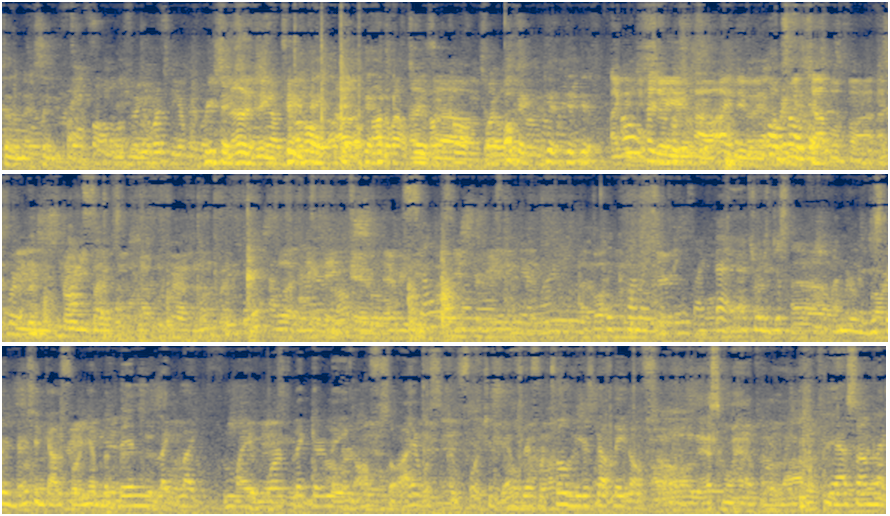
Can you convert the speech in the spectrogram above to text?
tell them that 75. Appreciate Another thing too, Okay, okay, okay. is, uh, Okay, good, good, good. I can just show you how I do it Oh, with sorry. Shopify. I spend thirty bucks on Shopify, but they take care of everything. Distributing. I funnels and things like that. Actually, just I'm a registered nurse in California, but then like like my work, like they're laying off. So I was unfortunate. I was there for 12 years, got laid off. So Oh, that's gonna happen a lot of people. yeah, so I'm like,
